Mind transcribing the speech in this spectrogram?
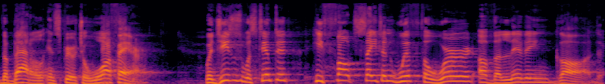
the battle in spiritual warfare. When Jesus was tempted, he fought Satan with the Word of the living God.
